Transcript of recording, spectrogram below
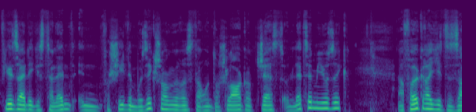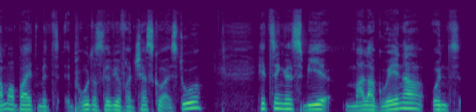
vielseitiges Talent in verschiedenen Musikgenres, darunter Schlager, Jazz und Latin Music, erfolgreiche Zusammenarbeit mit Bruder Silvio Francesco als Duo, Hitsingles wie Malaguena und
